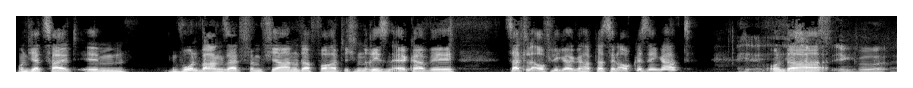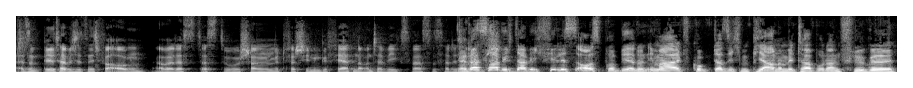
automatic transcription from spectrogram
und jetzt halt im Wohnwagen seit fünf Jahren und davor hatte ich einen riesen LKW, Sattelauflieger gehabt. Hast du den auch gesehen gehabt? Und ich da- irgendwo, also ein Bild habe ich jetzt nicht vor Augen, aber dass, dass du schon mit verschiedenen Gefährten da unterwegs warst, das hatte ich Ja, das habe ich, da habe ich vieles ausprobiert und immer halt guckt, dass ich ein Piano mit hab oder einen Flügel.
